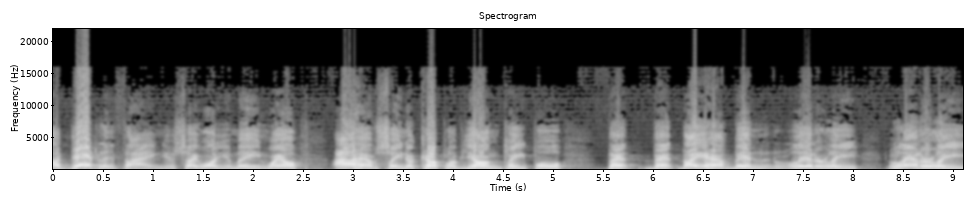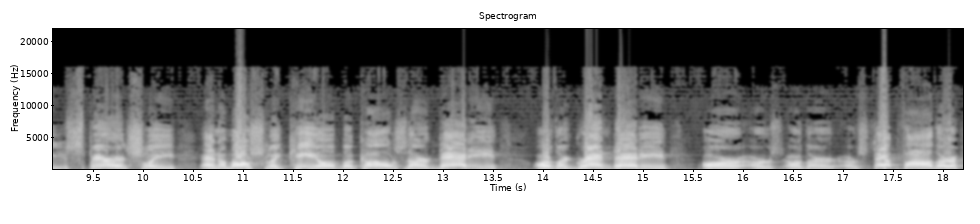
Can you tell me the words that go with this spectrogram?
a deadly thing. You say, what do you mean? Well, I have seen a couple of young people that, that they have been literally, literally, spiritually, and emotionally killed because their daddy or their granddaddy or, or, or their or stepfather,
